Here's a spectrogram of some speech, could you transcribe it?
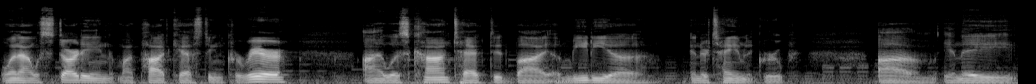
when I was starting my podcasting career, I was contacted by a media entertainment group. Um, and they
